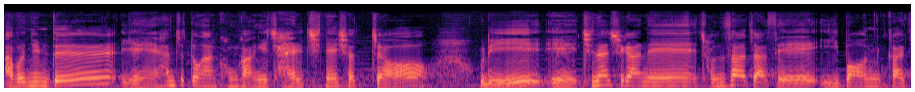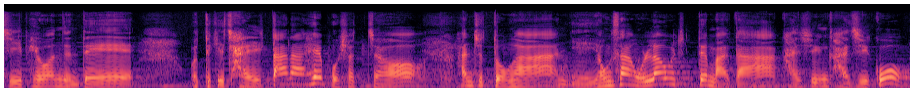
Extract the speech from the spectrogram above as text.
아버님들 예, 한 주 동안 건강히 잘 지내셨죠? 우리 예, 지난 시간에 전사 자세 2번까지 배웠는데 어떻게 잘 따라 해 보셨죠? 한 주 동안 예, 영상 올라올 때마다 관심 가지고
